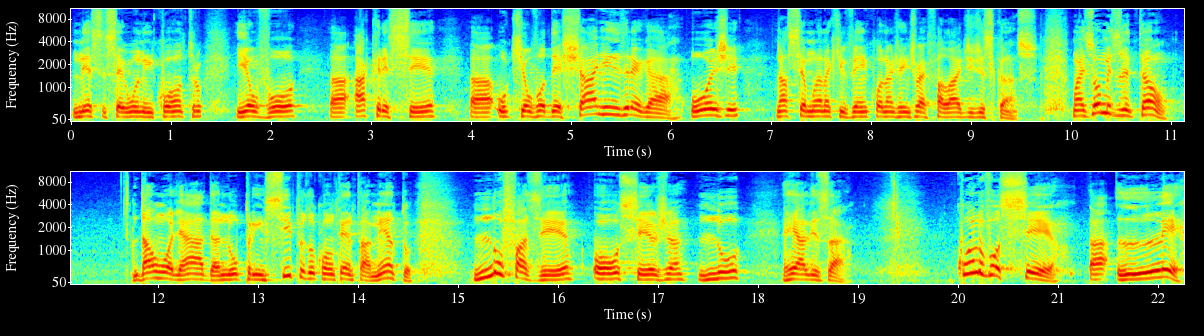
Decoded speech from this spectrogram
nesse segundo encontro e eu vou uh, acrescer uh, o que eu vou deixar de entregar hoje, na semana que vem, quando a gente vai falar de descanso. Mas vamos então dar uma olhada no princípio do contentamento no fazer, ou seja, no realizar. Quando você ah, lê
